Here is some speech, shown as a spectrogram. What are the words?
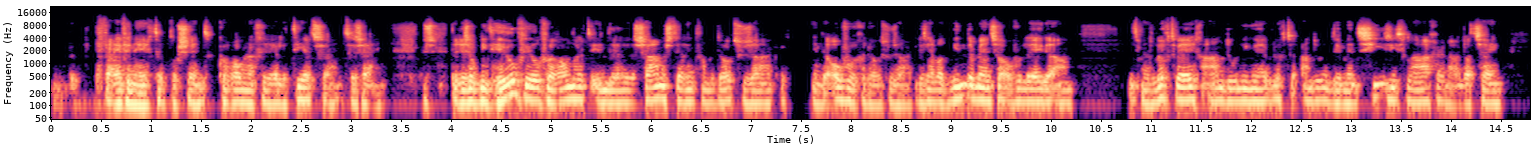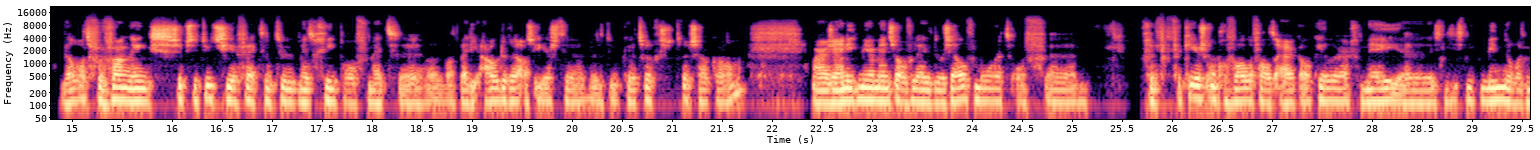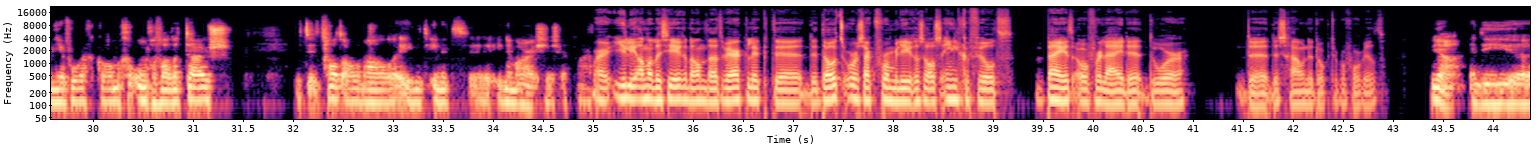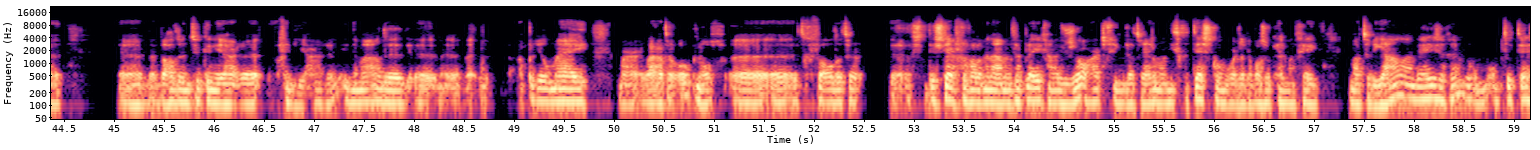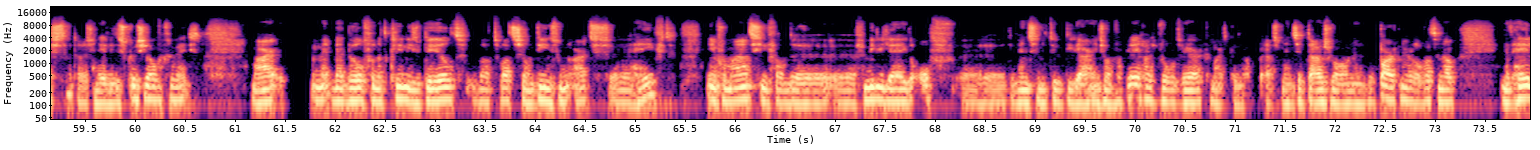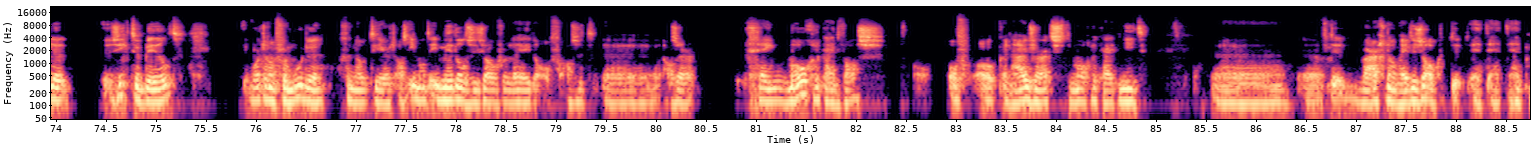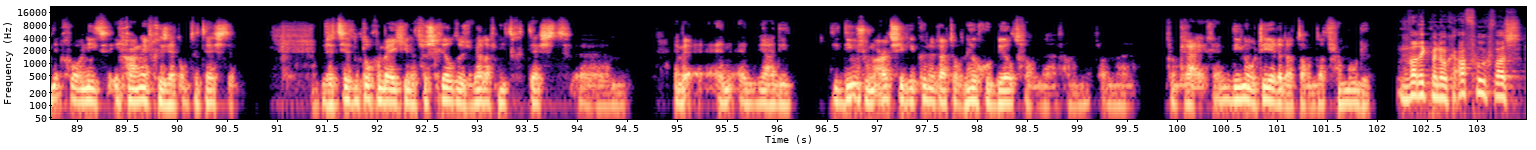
95% corona gerelateerd te zijn. Dus er is ook niet heel veel veranderd in de samenstelling van de doodsoorzaken, in de overige doodsoorzaken. Er zijn wat minder mensen overleden aan iets met luchtwegenaandoeningen, luchtaandoeningen, dementie is iets lager. Nou, dat zijn wel wat vervangings, substitutie-effecten natuurlijk met griep of met uh, wat bij die ouderen als eerste natuurlijk uh, terug, terug zou komen. Maar er zijn niet meer mensen overleden door zelfmoord of uh, verkeersongevallen valt eigenlijk ook heel erg mee. Er is, is, niet minder of meer voorgekomen. Ongevallen thuis. Het, het, valt allemaal in, het, in, het, in de marge, zeg maar. Maar jullie analyseren dan daadwerkelijk de, de doodsoorzaakformulieren zoals ingevuld bij het overlijden door de, de schouwende dokter bijvoorbeeld. Ja, en die, uh, uh, we hadden natuurlijk in de jaren, of in de jaren, in de maanden uh, april, mei, maar later ook nog het geval dat er de sterfgevallen met name in verpleeghuizen zo hard ging dat er helemaal niet getest kon worden. Er was ook helemaal geen materiaal aanwezig hè, om, om te testen. Daar is een hele discussie over geweest. Maar met, behulp van het klinisch beeld wat, wat zo'n dienstdoenarts uh, heeft. Informatie van de uh, familieleden of uh, de mensen natuurlijk die daar in zo'n verpleeghuis bijvoorbeeld werken. Maar het kunnen ook als mensen thuis wonen, de partner of wat dan ook. In het hele ziektebeeld wordt er een vermoeden genoteerd als iemand inmiddels is overleden of als, het, als er geen mogelijkheid was. Of ook een huisarts de mogelijkheid niet waargenomen heeft. Dus ook het, het, het gewoon niet in gang heeft gezet om te testen. Dus het zit hem toch een beetje in het verschil dus wel of niet getest. Um, en, we, en, en ja, die, die dienstdoenartsen die kunnen daar toch een heel goed beeld van, uh, van, van, uh, van krijgen. En die noteren dat dan, dat vermoeden. Wat ik me nog afvroeg was,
